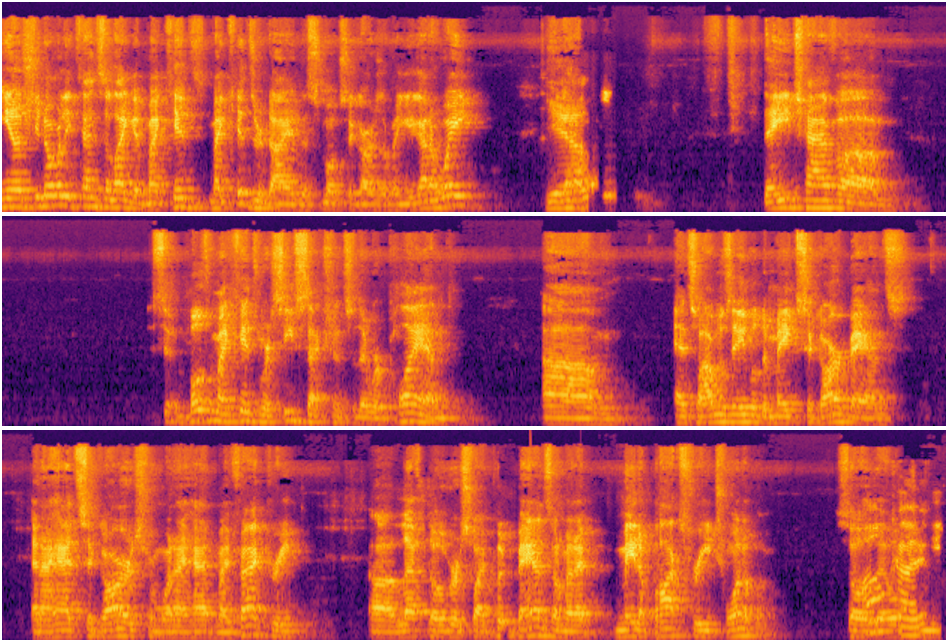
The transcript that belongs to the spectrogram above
you know, she normally tends to like it. My kids, my kids are dying to smoke cigars. I'm like, you gotta wait. Yeah. gotta wait. They each have. Um, so both of my kids were C sections, so they were planned. Um, and so I was able to make cigar bands, and I had cigars from when I had my factory uh, left over. So I put bands on them, and I made a box for each one of them. So Okay. be-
